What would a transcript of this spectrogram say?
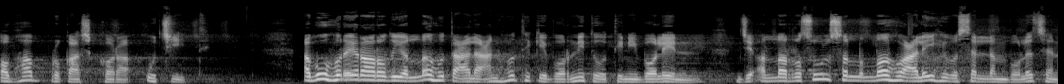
অভাব প্রকাশ করা উচিত আবু হরেরা রদি আল্লাহ তালা আনহু থেকে বর্ণিত তিনি বলেন যে আল্লাহ রসুল সাল্লাহ আলহি ওসাল্লাম বলেছেন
